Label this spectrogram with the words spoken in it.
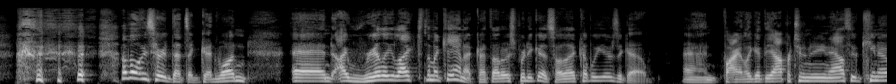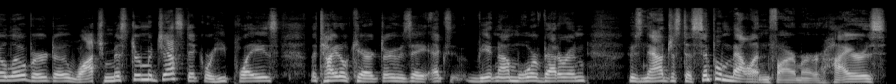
I've always heard that's a good one. And I really liked The Mechanic. I thought it was pretty good. Saw that a couple years ago. And finally get the opportunity now through Kino Lorber to watch Mr. Majestyk, where he plays the title character who's a ex-Vietnam War veteran who's now just a simple melon farmer, hires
